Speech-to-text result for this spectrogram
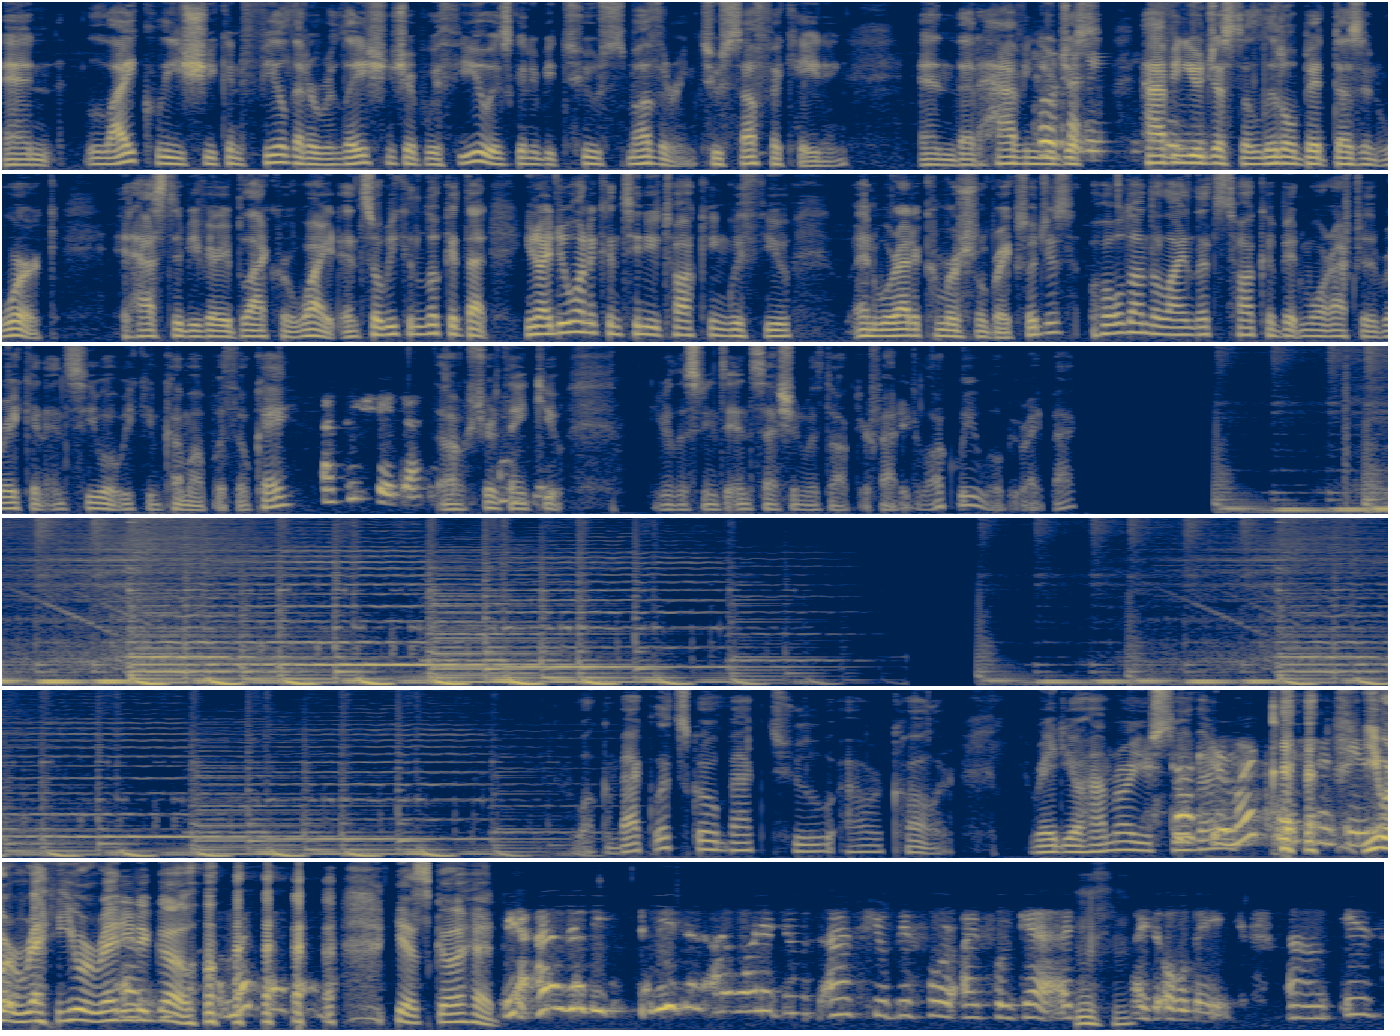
And likely she can feel that a relationship with you is going to be too smothering, too suffocating, and that having you just having you just a little bit doesn't work. It has to be very black or white. And so we can look at that. You know, I do want to continue talking with you, and we're at a commercial break. So just hold on the line. Let's talk a bit more after the break and, and see what we can come up with, okay? I appreciate that. Oh, sure. Thank Thank you. you. You're listening to In Session with Dr. Fadi Delacqui. We'll be right back. Back. Let's go back to our caller. Radio Hamra, are you still Doctor, there? my question is. you were ready. You were ready to go. yes, go ahead. yeah, I'm ready. The reason I want to just ask you before I forget, Mhm. like old age, um, is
